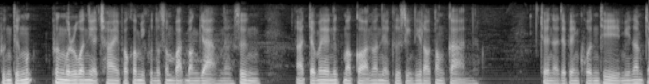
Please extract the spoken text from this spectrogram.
เพิ่งถึงเพิ่งมารู้ว่าเนี่ยใช่เพราะเขามีคุณสมบัติบางอย่างนะซึ่งอาจจะไม่ได้นึกมาก่อนว่าเนี่ยคือสิ่งที่เราต้องการนะเช่นอาจจะเป็นคนที่มีน้ำใจ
